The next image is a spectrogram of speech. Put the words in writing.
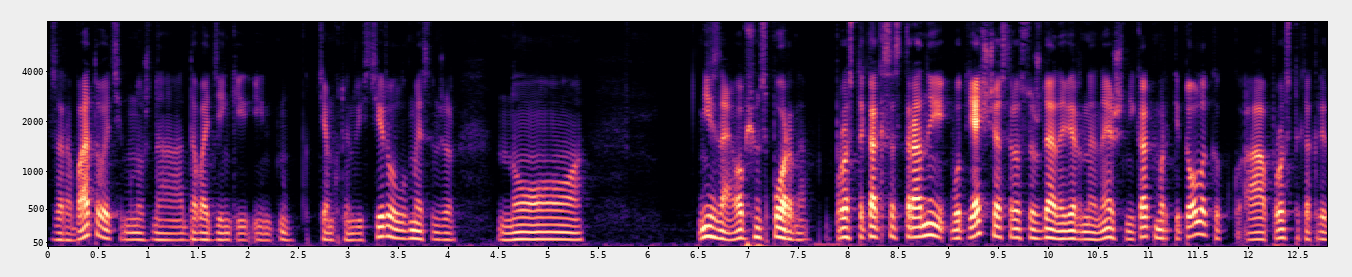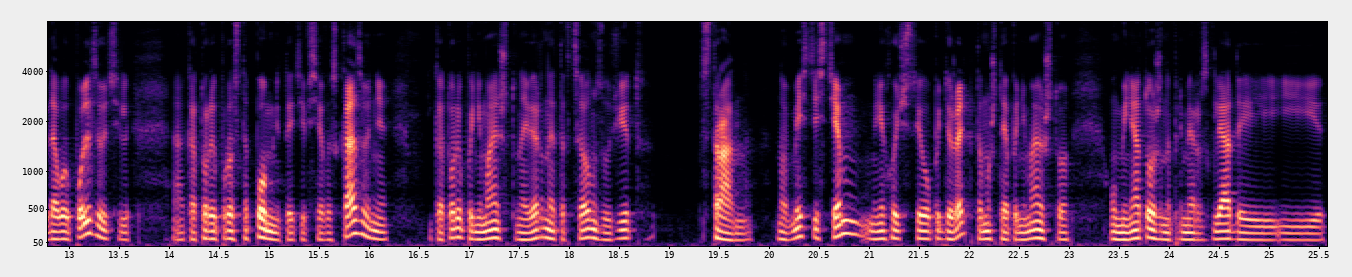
зарабатывать, ему нужно давать деньги и, ну, тем, кто инвестировал в мессенджер, но не знаю, в общем, спорно. Просто как со стороны, вот я сейчас рассуждаю, наверное, знаешь, не как маркетолог, а просто как рядовой пользователь, а, который просто помнит эти все высказывания и который понимает, что, наверное, это в целом звучит странно. Но вместе с тем мне хочется его поддержать, потому что я понимаю, что у меня тоже, например, взгляды и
